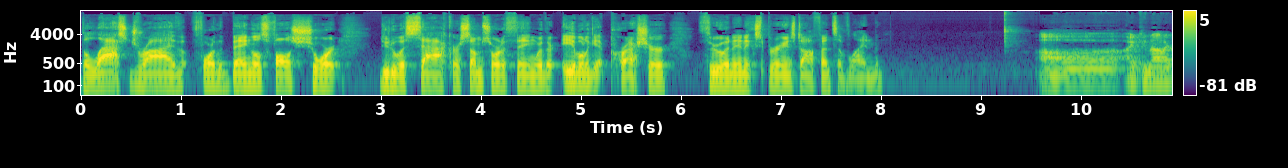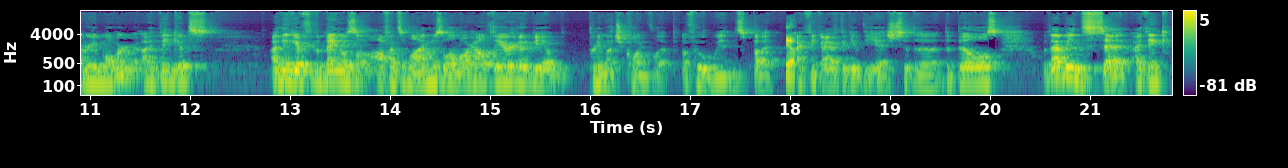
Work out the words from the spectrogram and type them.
the last drive for the Bengals falls short due to a sack or some sort of thing where they're able to get pressure through an inexperienced offensive lineman. Uh, I cannot agree more. I think it's I think if the Bengals offensive line was a little more healthier, it would be a pretty much a coin flip of who wins. But yep. I think I have to give the edge to the the Bills. With that being said, I think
